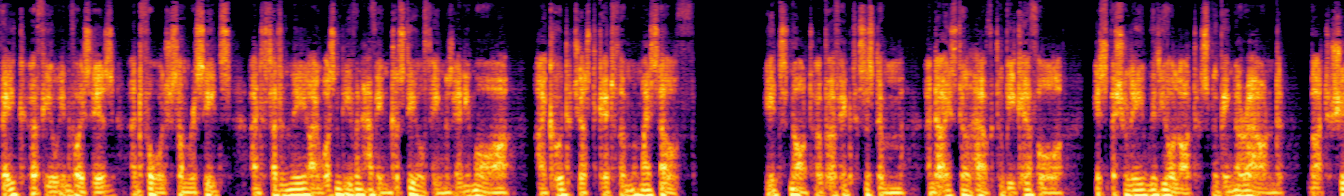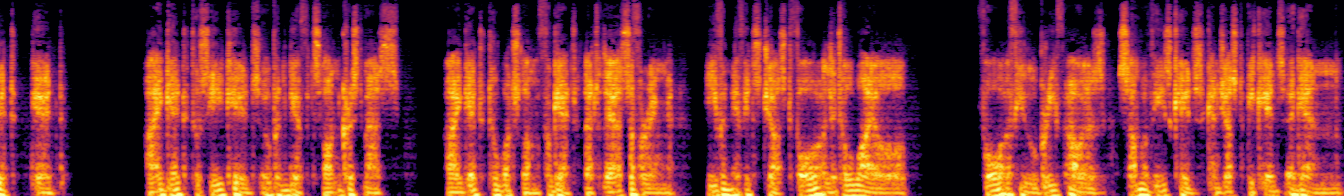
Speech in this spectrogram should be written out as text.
Fake a few invoices and forge some receipts, and suddenly I wasn't even having to steal things anymore. I could just get them myself. It's not a perfect system, and I still have to be careful, especially with your lot snooping around. But shit, kid. I get to see kids open gifts on Christmas. I get to watch them forget that they're suffering, even if it's just for a little while. For a few brief hours, some of these kids can just be kids again.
